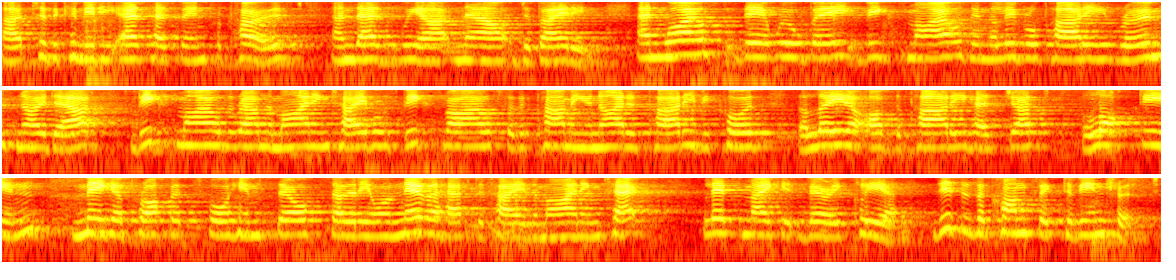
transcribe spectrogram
uh, to the committee as has been proposed and as we are now debating. And whilst there will be big smiles in the Liberal Party rooms, no doubt, big smiles around the mining tables, big smiles for the Palmer United Party because the leader of the party has just locked in mega profits for himself so that he will never have to pay the mining tax, let's make it very clear. This is a conflict of interest.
